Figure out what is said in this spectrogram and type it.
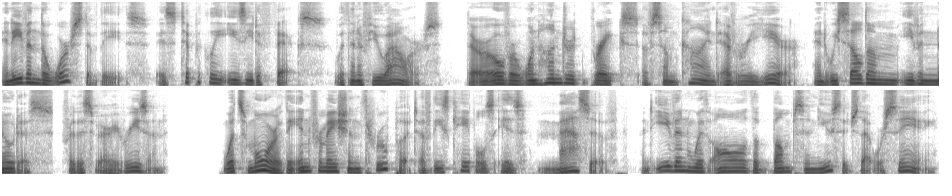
and even the worst of these is typically easy to fix within a few hours. There are over 100 breaks of some kind every year, and we seldom even notice for this very reason. What's more, the information throughput of these cables is massive, and even with all the bumps in usage that we're seeing,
